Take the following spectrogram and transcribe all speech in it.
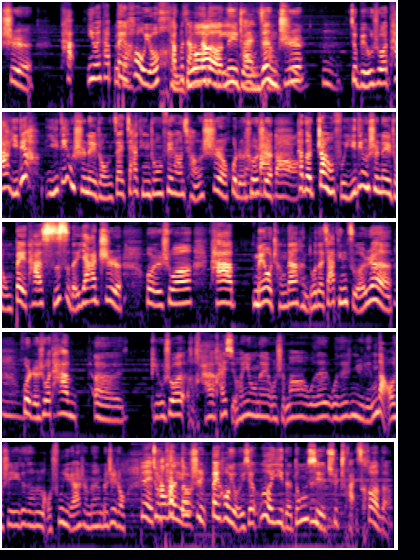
是。她，因为她背后有很多的那种认知，嗯，就比如说她一定一定是那种在家庭中非常强势，或者说是她她的丈夫一定是那种被她死死的压制，或者说她没有承担很多的家庭责任，嗯。或者说她呃，比如说还还喜欢用那种什么我的我的女领导是一个老处女啊什么什么这种，对就她都是背后有一些恶意的东西嗯。去揣测的，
